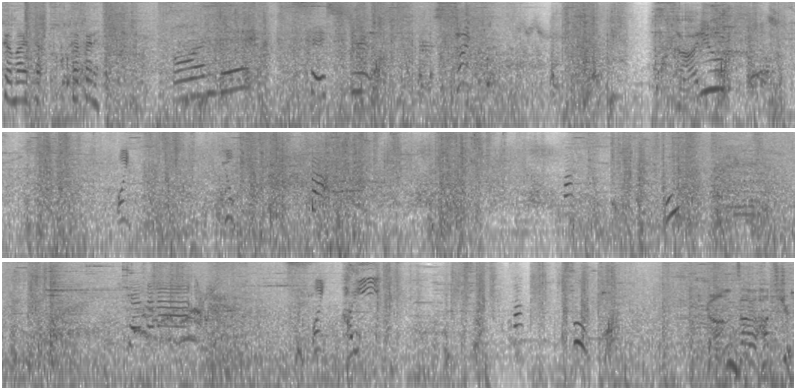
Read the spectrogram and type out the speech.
捕まえた。かかれ。終わりで撤左右おいよっさあおさよならおいはい。あふう岩山八九収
